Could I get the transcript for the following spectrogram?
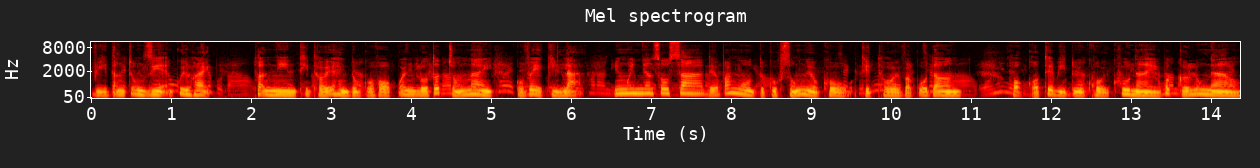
vì đang trong diện quy hoạch. Thuận nhìn thì thấy hành động của họ quanh lô đất trống này có vẻ kỳ lạ, nhưng nguyên nhân sâu xa đều bắt nguồn từ cuộc sống nghèo khổ, thiệt thòi và cô đơn. Họ có thể bị đuổi khỏi khu này bất cứ lúc nào.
